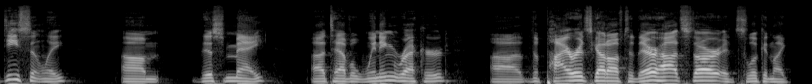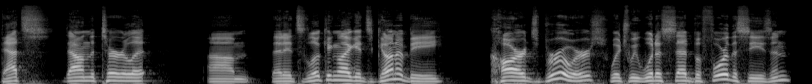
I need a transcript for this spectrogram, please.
decently um, this May uh, to have a winning record. Uh, the Pirates got off to their hot start. It's looking like that's down the turlet. Um, that it's looking like it's gonna be Cards Brewers, which we would have said before the season,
